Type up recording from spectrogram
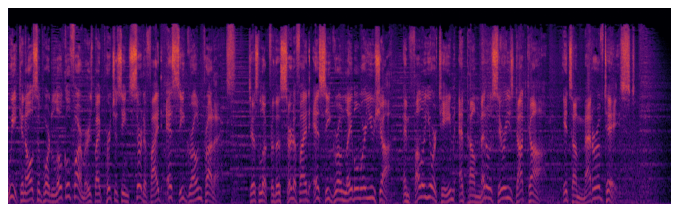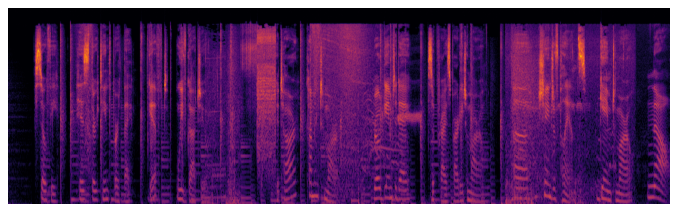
we can all support local farmers by purchasing certified SC-grown products. Just look for the certified SC-grown label where you shop and follow your team at palmettoseries.com. It's a matter of taste. Sophie, his 13th birthday. Gift, we've got you. Guitar, coming tomorrow. Road game today, surprise party tomorrow. Uh, change of plans. Game tomorrow. No,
